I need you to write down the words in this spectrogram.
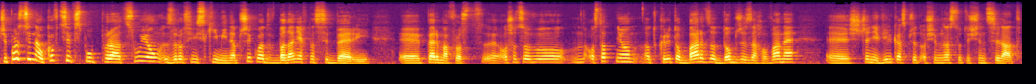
Czy polscy naukowcy współpracują z rosyjskimi, na przykład w badaniach na Syberii? E, Permafrost. Oszacowo ostatnio odkryto bardzo dobrze zachowane szczenie wilka sprzed 18 tysięcy lat.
